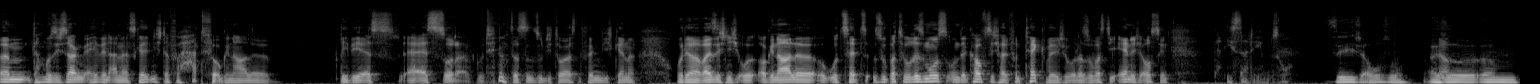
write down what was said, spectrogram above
Ähm, da muss ich sagen, hey, wenn einer das Geld nicht dafür hat für originale BBS, RS oder gut, das sind so die teuersten Felgen, die ich kenne. Oder weiß ich nicht, originale OZ Super Tourismus und der kauft sich halt von Tech welche oder sowas, die ähnlich aussehen. Dann ist das eben so. Sehe ich auch so. Also, ähm,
